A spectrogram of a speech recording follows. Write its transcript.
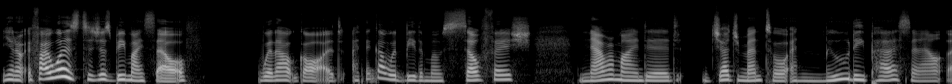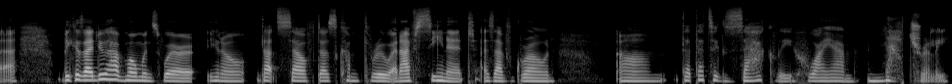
you know, if I was to just be myself without God, I think I would be the most selfish, narrow minded, judgmental and moody person out there because I do have moments where, you know, that self does come through and I've seen it as I've grown. Um, that that's exactly who I am naturally.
